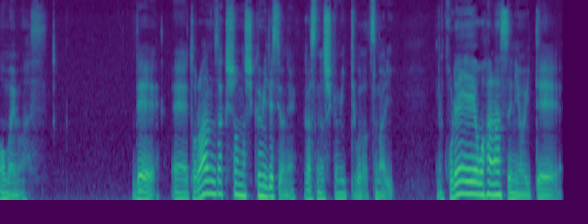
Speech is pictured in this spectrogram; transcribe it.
思います。で、えー、トランザクションの仕組みですよねガスの仕組みってことはつまりこれを話すにおいて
